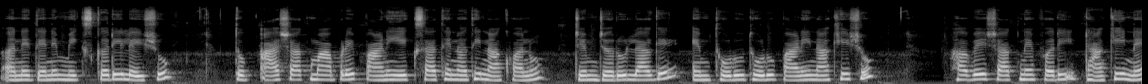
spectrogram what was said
અને તેને મિક્સ કરી લઈશું. તો આ શાકમાં આપણે પાણી એકસાથે નથી નાખવાનું. જેમ જરૂર લાગે એમ થોડું થોડું પાણી નાખીશું. હવે શાકને ફરી ઢાંકીને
